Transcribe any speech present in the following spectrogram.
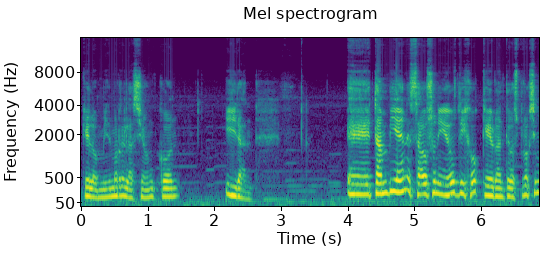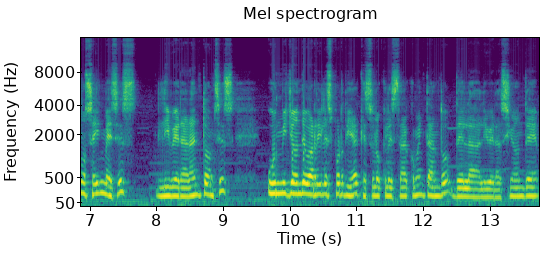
que lo mismo relación con Irán. Eh, también Estados Unidos dijo que durante los próximos seis meses liberará entonces un millón de barriles por día, que es lo que le estaba comentando, de la liberación de,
